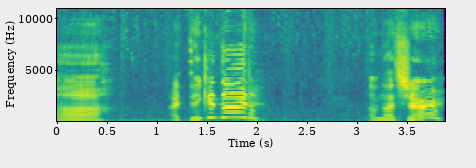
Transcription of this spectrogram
Uh, I think it died. I'm not sure.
